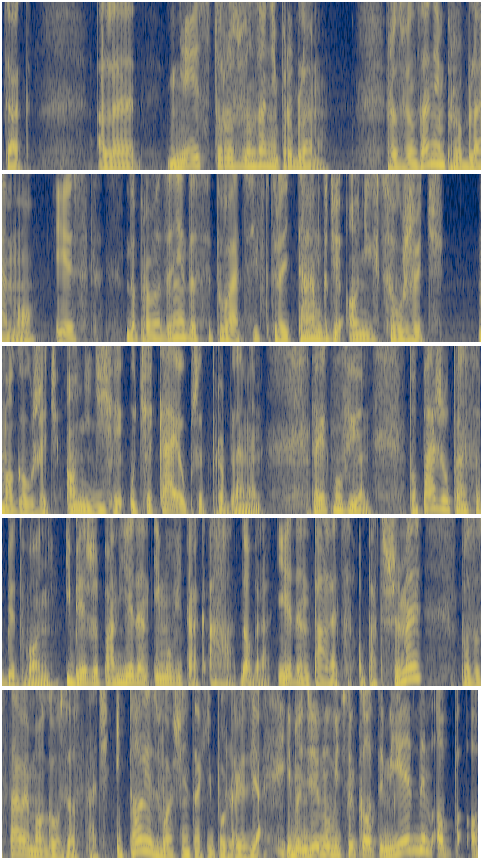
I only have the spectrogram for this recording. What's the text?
Tak, ale nie jest to rozwiązanie problemu. Rozwiązaniem problemu jest doprowadzenie do sytuacji, w której tam, gdzie oni chcą żyć, mogą żyć. Oni dzisiaj uciekają przed problemem. Tak jak mówiłem, poparzył pan sobie dłoń i bierze pan jeden i mówi tak, aha, dobra, jeden palec opatrzymy, pozostałe mogą zostać. I to jest właśnie ta hipokryzja. I będziemy mówić tylko o tym jednym op-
